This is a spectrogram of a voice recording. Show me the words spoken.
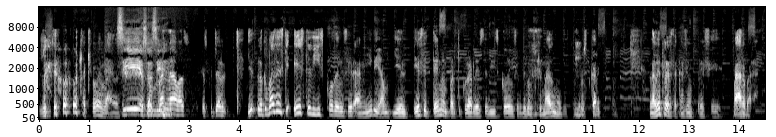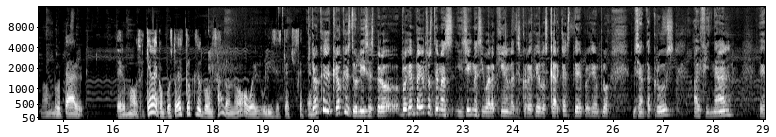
Sí, o sea, No, sí. nada más escuchar. Lo que pasa es que este disco debe ser, a mí, digamos, y el, ese tema en particular de este disco debe ser de los que más me gustan de los Carcas. ¿no? La letra de esta canción parece bárbara, ¿no? Brutal, hermosa. ¿Quién la ha? Es- Creo que es el Gonzalo, ¿no? O el Ulises que ha hecho ese tema. Creo que, creo que es de Ulises, pero por ejemplo hay otros temas insignes igual aquí en la discografía de los Carcas. Tiene por ejemplo Vicenta Cruz, Al final, eh,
